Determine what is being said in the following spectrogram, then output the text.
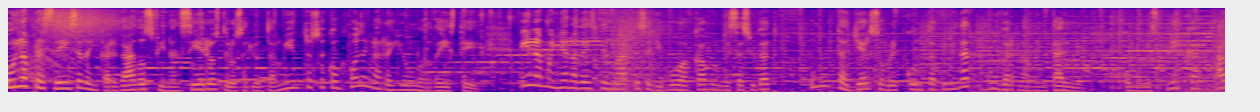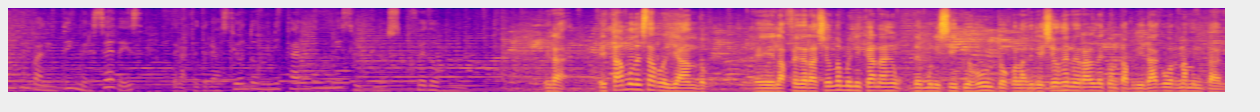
con la presencia de encargados financieros de los ayuntamientos que componen la región nordeste. En la mañana de este martes se llevó a cabo en esta ciudad un taller sobre contabilidad gubernamental, como lo explica Ángel Valentín Mercedes de la Federación Dominicana de Municipios, FEDOMUN. Mira, estamos desarrollando eh, la Federación Dominicana de Municipios junto con la Dirección General de Contabilidad Gubernamental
